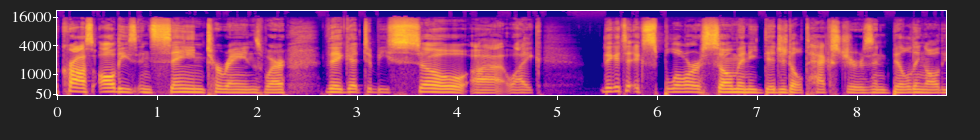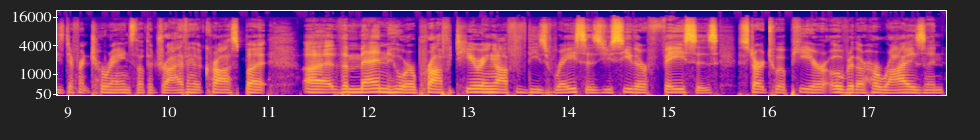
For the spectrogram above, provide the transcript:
across all these insane terrains where they get to be so uh, like they get to explore so many digital textures and building all these different terrains that they're driving across. But uh, the men who are profiteering off of these races, you see their faces start to appear over the horizon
